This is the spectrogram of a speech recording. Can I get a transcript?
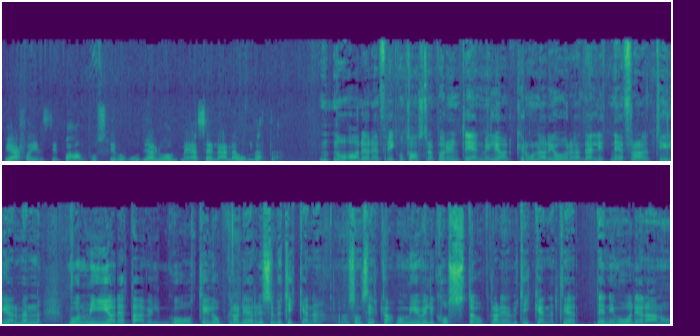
vi er i hvert fall innstilt på å ha en positiv og god dialog med selgerne om dette. Nå har dere en fri kontantstrøm på rundt 1 milliard kroner i året. Det er litt ned fra tidligere. Men hvor mye av dette vil gå til å oppgradere disse butikkene? Sånn cirka? Hvor mye vil det koste å oppgradere butikkene til det nivået dere er nå?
